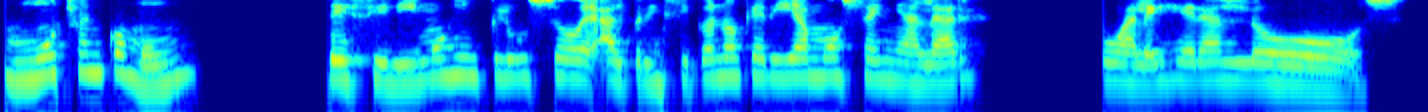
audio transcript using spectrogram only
mucho en común. Decidimos incluso, al principio no queríamos señalar cuáles eran los,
